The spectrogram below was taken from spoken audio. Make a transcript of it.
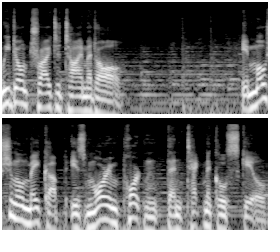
We don't try to time at all. Emotional makeup is more important than technical skill.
